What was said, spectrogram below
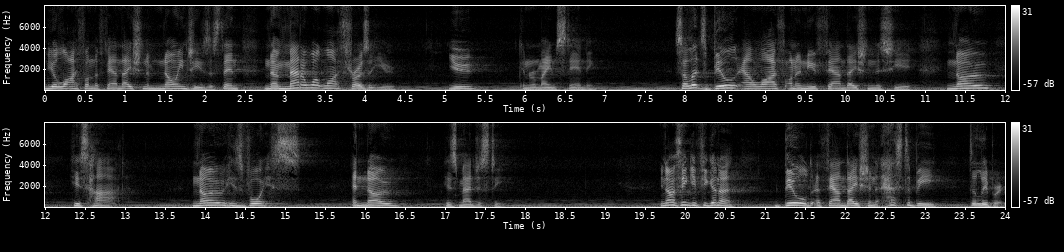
your life on the foundation of knowing Jesus, then no matter what life throws at you, you can remain standing. So let's build our life on a new foundation this year. Know his heart, know his voice, and know his majesty. You know, I think if you're going to build a foundation, it has to be deliberate.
